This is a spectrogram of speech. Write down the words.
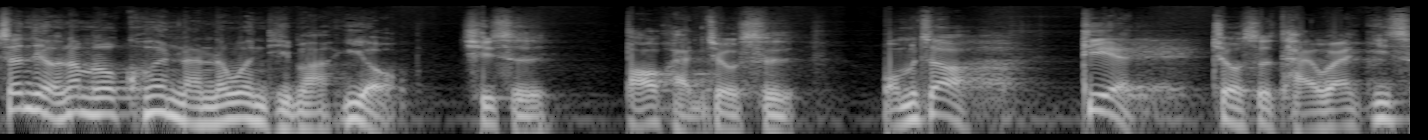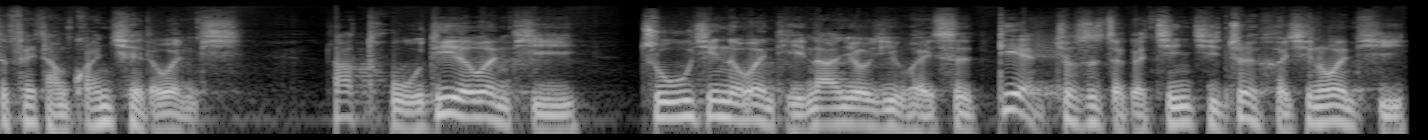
真的有那么多困难的问题吗？有。其实包含就是我们知道电就是台湾一直非常关切的问题，那土地的问题、租金的问题那又一回事。电就是整个经济最核心的问题。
